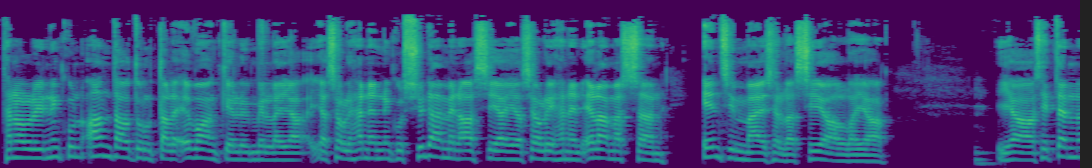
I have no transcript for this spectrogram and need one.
hän oli niin kuin antautunut tälle evankeliumille ja, ja se oli hänen niin kuin sydämen asia ja se oli hänen elämässään ensimmäisellä sijalla. Ja, ja sitten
